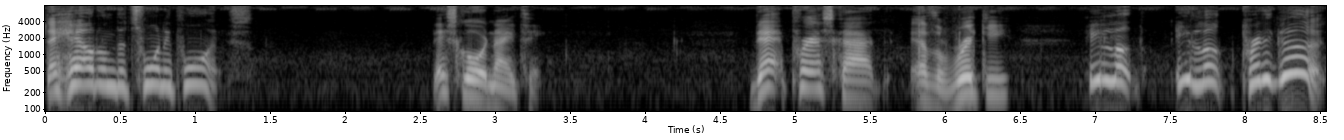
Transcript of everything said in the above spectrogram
They held them to 20 points. They scored 19. Dak Prescott, as a rookie, he looked he looked pretty good.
